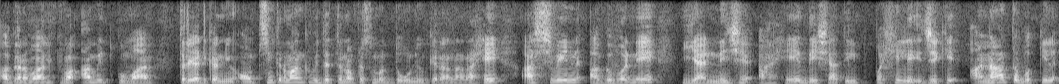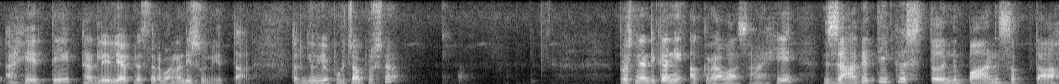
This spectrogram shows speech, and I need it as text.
अगरवाल किंवा अमित कुमार. तर या ठिकाणी ऑप्शन क्रमांक विद्यार्थ्यांना आपल्यासमोर दोन योग्य राहणार आहे. अश्विन अगवने यांनी जे आहे देशातील पहिले जे की अनाथ वकील आहेत ते ठरलेले आपल्या सर्वांना दिसून येतात. तर घेऊया पुढचा प्रश्न. प्रश्न या ठिकाणी अकरावा असा आहे. जागतिक स्तनपान सप्ताह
